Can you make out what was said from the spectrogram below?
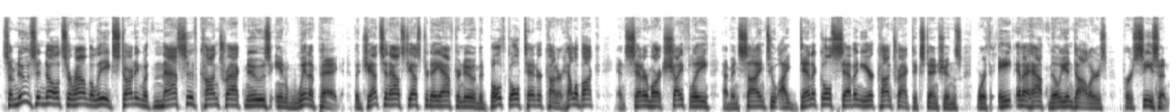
Some news and notes around the league, starting with massive contract news in Winnipeg. The Jets announced yesterday afternoon that both goaltender Connor Hellebuyck and center Mark Scheifele have been signed to identical seven year contract extensions worth $8.5 million per season.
